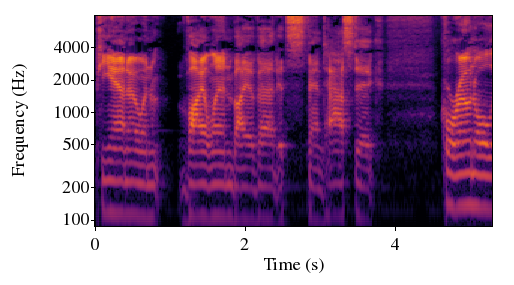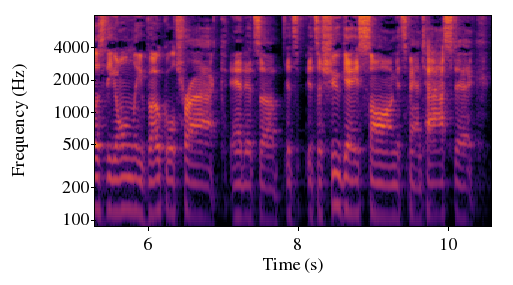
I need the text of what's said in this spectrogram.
piano and violin by Yvette. It's fantastic. Coronal is the only vocal track, and it's a it's it's a shoegaze song. It's fantastic.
